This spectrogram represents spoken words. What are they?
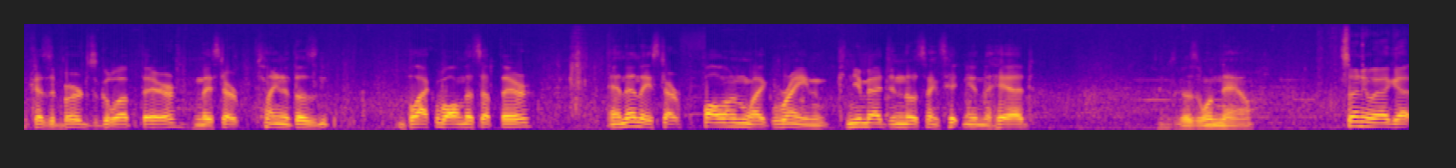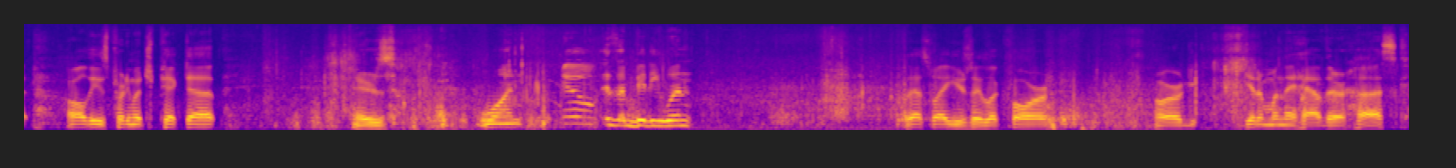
because the birds go up there and they start playing with those black walnuts up there and then they start falling like rain. Can you imagine those things hitting you in the head? There goes one now. So anyway, I got all these pretty much picked up. There's one. Oh, it's a bitty one. That's what I usually look for. Or get them when they have their husk.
